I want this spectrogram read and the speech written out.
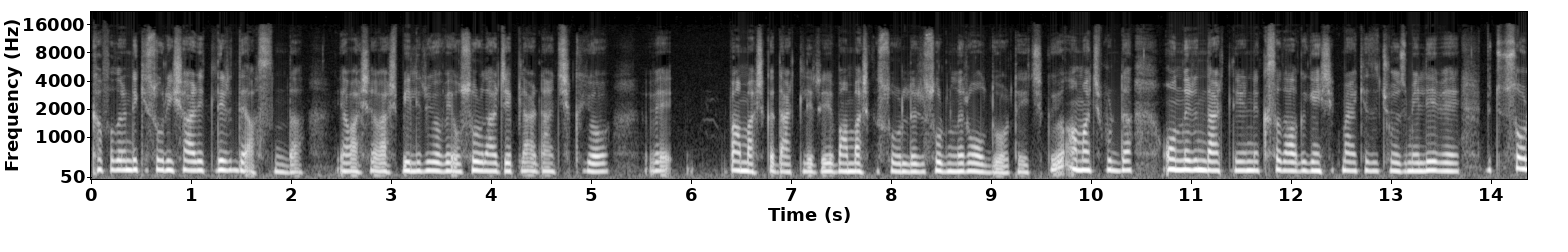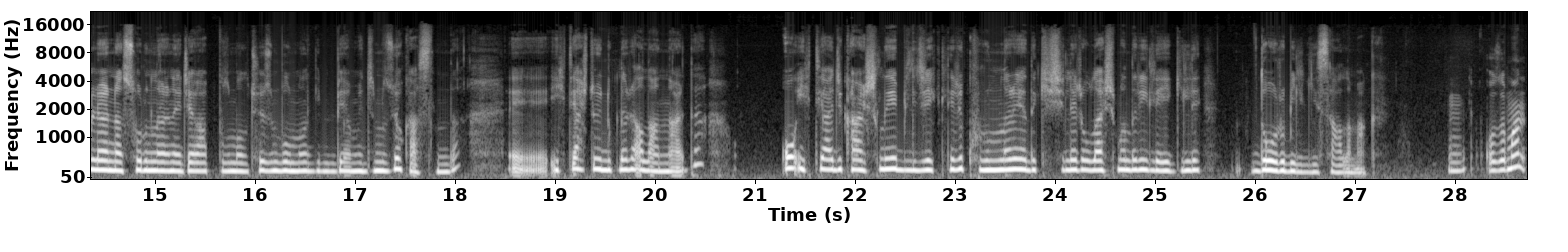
kafalarındaki soru işaretleri de aslında yavaş yavaş beliriyor ve o sorular ceplerden çıkıyor ve bambaşka dertleri, bambaşka soruları, sorunları olduğu ortaya çıkıyor. Amaç burada onların dertlerini kısa dalga gençlik merkezi çözmeli ve bütün sorularına, sorunlarına cevap bulmalı, çözüm bulmalı gibi bir amacımız yok aslında. Ee, ihtiyaç duydukları alanlarda o ihtiyacı karşılayabilecekleri kurumlara ya da kişilere ulaşmaları ile ilgili doğru bilgiyi sağlamak. O zaman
